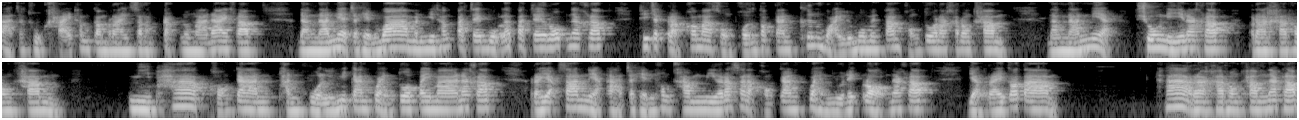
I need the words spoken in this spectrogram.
อาจจะถูกขายทำกำไรสลับกลับลงมาได้ครับ ดังนั้นเนี่ยจะเห็นว่ามันมีทั้งปัจจัยบวกและปัจจัยลบนะครับ ที่จะกลับเข้ามาส่งผลต่อการเคลื่อนไหวหรือโมเมนตัมของตัวราคาทองคำดังนั้นเนี่ยช่วงนี้นะครับ ราคาทองคำ มีภาพของการผันผวนหรือมีการแกว่งตัวไปมานะครับ ระยะสั้นเนี่ยอาจจะเห็นทองคำมีลักษณะของการแกว่งอยู่ในกรอบนะครับ อย่างไรก็ตาม ถ้าราคาทองคำนะครับ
